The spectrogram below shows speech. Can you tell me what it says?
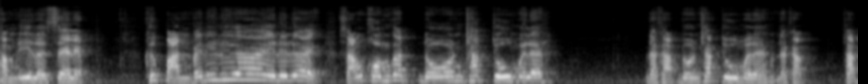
คำนี้เลยเซเลบคือปั่นไปเรื่อยๆเรื่อยๆสังคมก็โดนชักจูงไปเลยนะครับ โดนชักจูงมาเลยนะครับ ชัก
